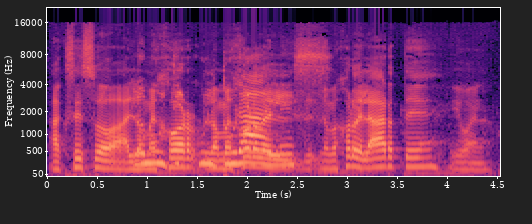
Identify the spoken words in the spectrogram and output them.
acceso a lo, Lo mejor, lo mejor del, lo mejor del arte y bueno.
